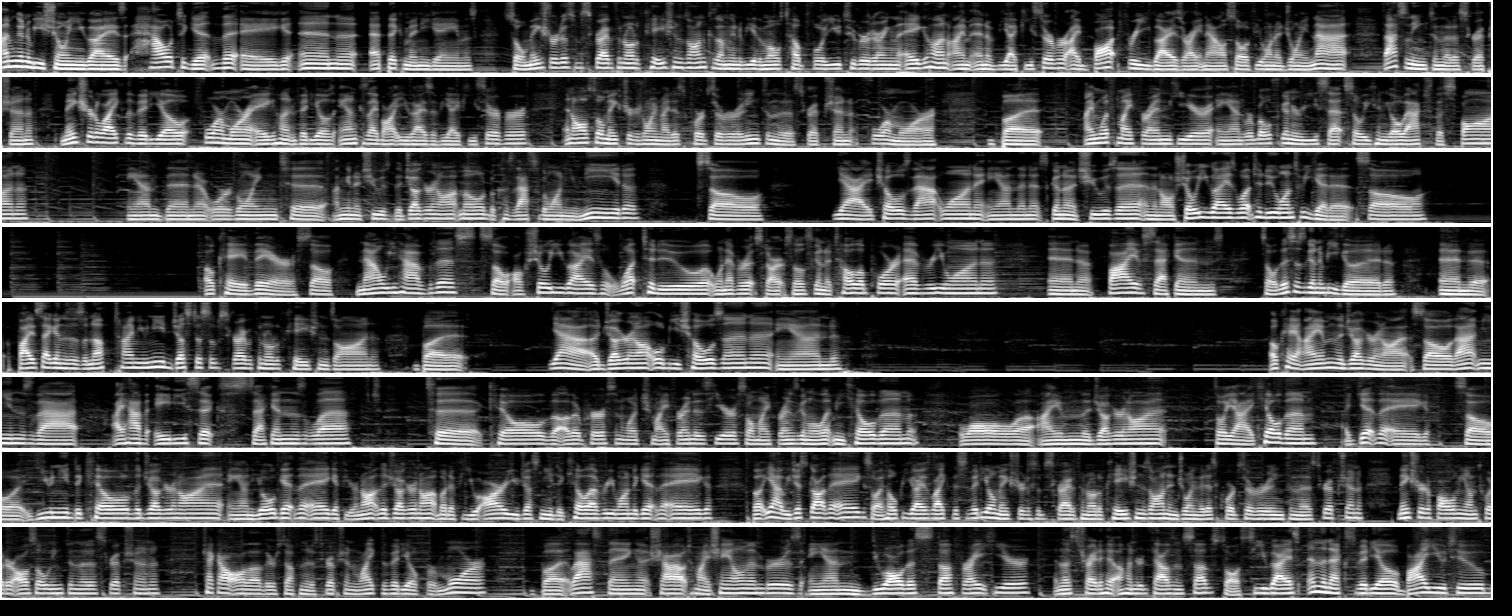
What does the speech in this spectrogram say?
I'm going to be showing you guys how to get the egg in Epic Minigames. So make sure to subscribe with notifications on because I'm going to be the most helpful YouTuber during the egg hunt. I'm in a VIP server I bought for you guys right now, so if you want to join that, that's linked in the description. Make sure to like the video for more egg hunt videos and because I bought you guys a VIP server. And also make sure to join my Discord server linked in the description for more. But I'm with my friend here, and we're both gonna reset so we can go back to the spawn. And then we're going to... I'm gonna choose the Juggernaut mode, because that's the one you need. So... Yeah, I chose that one, and then it's gonna choose it, and then I'll show you guys what to do once we get it, so... Okay, there. So, now we have this, so I'll show you guys what to do whenever it starts. So it's gonna teleport everyone in 5 seconds. So this is going to be good. And uh, 5 seconds is enough time you need just to subscribe with the notifications on. But yeah, a Juggernaut will be chosen and... Okay, I am the Juggernaut, so that means that I have 86 seconds left to kill the other person, which my friend is here, so my friend's gonna let me kill them while uh, I'm the Juggernaut. So yeah, I kill them, I get the egg, so you need to kill the Juggernaut, and you'll get the egg if you're not the Juggernaut, but if you are, you just need to kill everyone to get the egg. But yeah, we just got the egg, so I hope you guys like this video. Make sure to subscribe with the notifications on and join the Discord server linked in the description. Make sure to follow me on Twitter, also linked in the description. Check out all the other stuff in the description. Like the video for more. But last thing, uh, shout out to my channel members and do all this stuff right here. And let's try to hit 100,000 subs. So I'll see you guys in the next video. Bye, YouTube.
